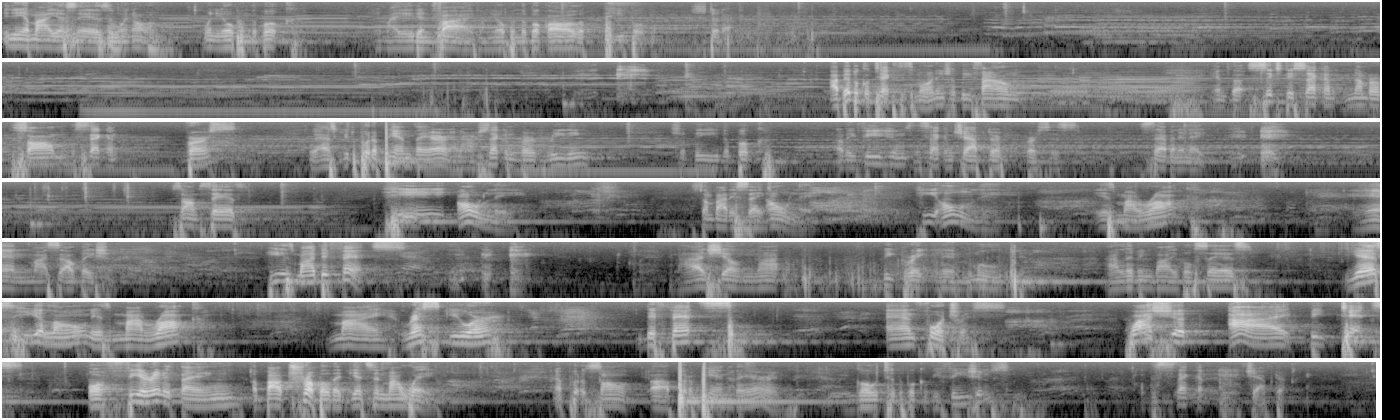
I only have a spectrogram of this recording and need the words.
Nehemiah says, when, all, when you open the book, Nehemiah 8 and 5, when he opened the book, all the people stood up. Our biblical text this morning shall be found in the 62nd number of the Psalm, the second verse. We ask you to put a pen there, and our second verse reading shall be the book of Ephesians, the second chapter, verses 7 and 8. Psalm says, He only, somebody say only, He only is my rock and my salvation. He is my defense. I shall not be greatly moved. Our Living Bible says, Yes, He alone is my rock, my rescuer, defense, and fortress. Why should I be tense or fear anything about trouble that gets in my way. Now put a song, uh, put a pen there and go to the book of Ephesians, the second chapter,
